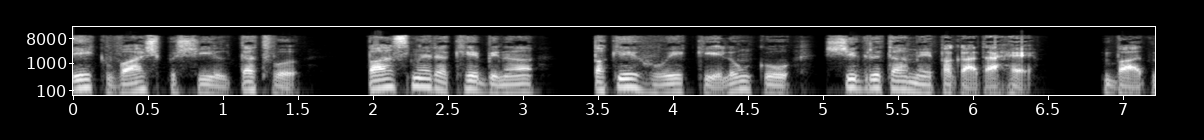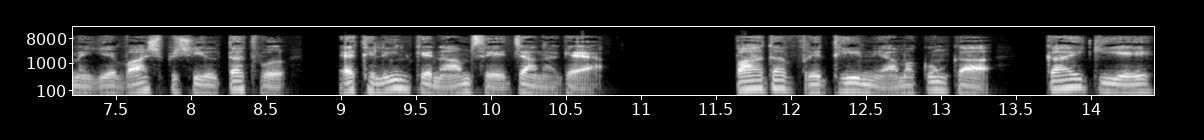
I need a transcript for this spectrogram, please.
एक वाष्पशील तत्व पास में रखे बिना पके हुए केलों को शीघ्रता में पकाता है। बाद में ये वाष्पशील तत्व एथिलीन के नाम से जाना गया। पादप वृद्धि नियामकों का काय किए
